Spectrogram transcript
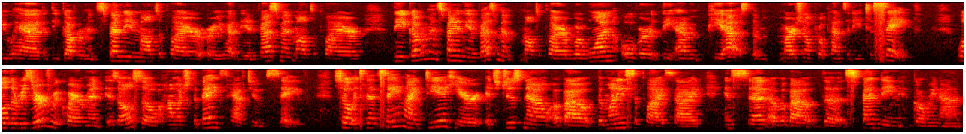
you had the government spending multiplier, or you had the investment multiplier, the government spending the investment multiplier were 1 over the MPS, the marginal propensity to save. Well, the reserve requirement is also how much the banks have to save. So it's that same idea here. It's just now about the money supply side instead of about the spending going on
